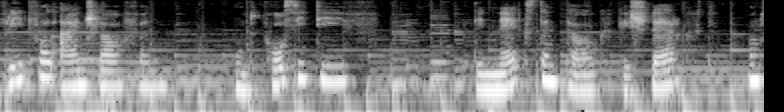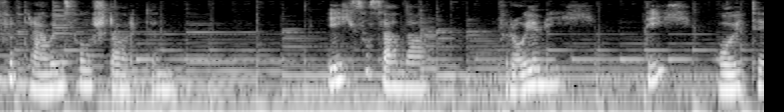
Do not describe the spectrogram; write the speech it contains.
Friedvoll einschlafen und positiv den nächsten Tag gestärkt und vertrauensvoll starten. Ich, Susanna, freue mich, dich heute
